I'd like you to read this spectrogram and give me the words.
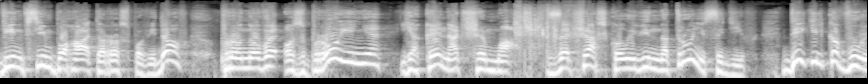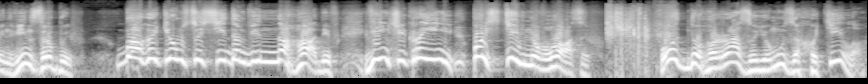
він всім багато розповідав про нове озброєння, яке наче мав. За час, коли він на троні сидів, декілька воїн він зробив. Багатьом сусідам він нагадив, в іншій країні постійно влазив. Одного разу йому захотіло,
